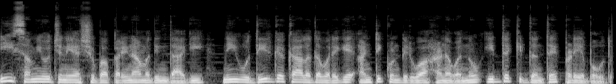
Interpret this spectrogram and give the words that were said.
ಈ ಸಂಯೋಜನೆಯ ಶುಭ ಪರಿಣಾಮದಿಂದಾಗಿ ನೀವು ದೀರ್ಘಕಾಲದವರೆಗೆ ಅಂಟಿಕೊಂಡಿರುವ ಹಣವನ್ನು ಇದ್ದಕ್ಕಿದ್ದಂತೆ ಪಡೆಯಬಹುದು.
